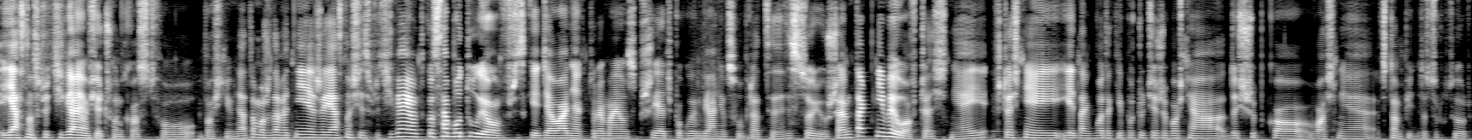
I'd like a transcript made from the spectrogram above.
jasno sprzeciwiają się członkostwu Bośni w NATO. Może nawet nie, że jasno się sprzeciwiają, tylko sabotują wszystkie działania, które mają sprzyjać pogłębianiu współpracy z sojuszem. Tak nie było wcześniej. Wcześniej jednak było takie poczucie, że Bośnia dość szybko właśnie wstąpi do struktur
